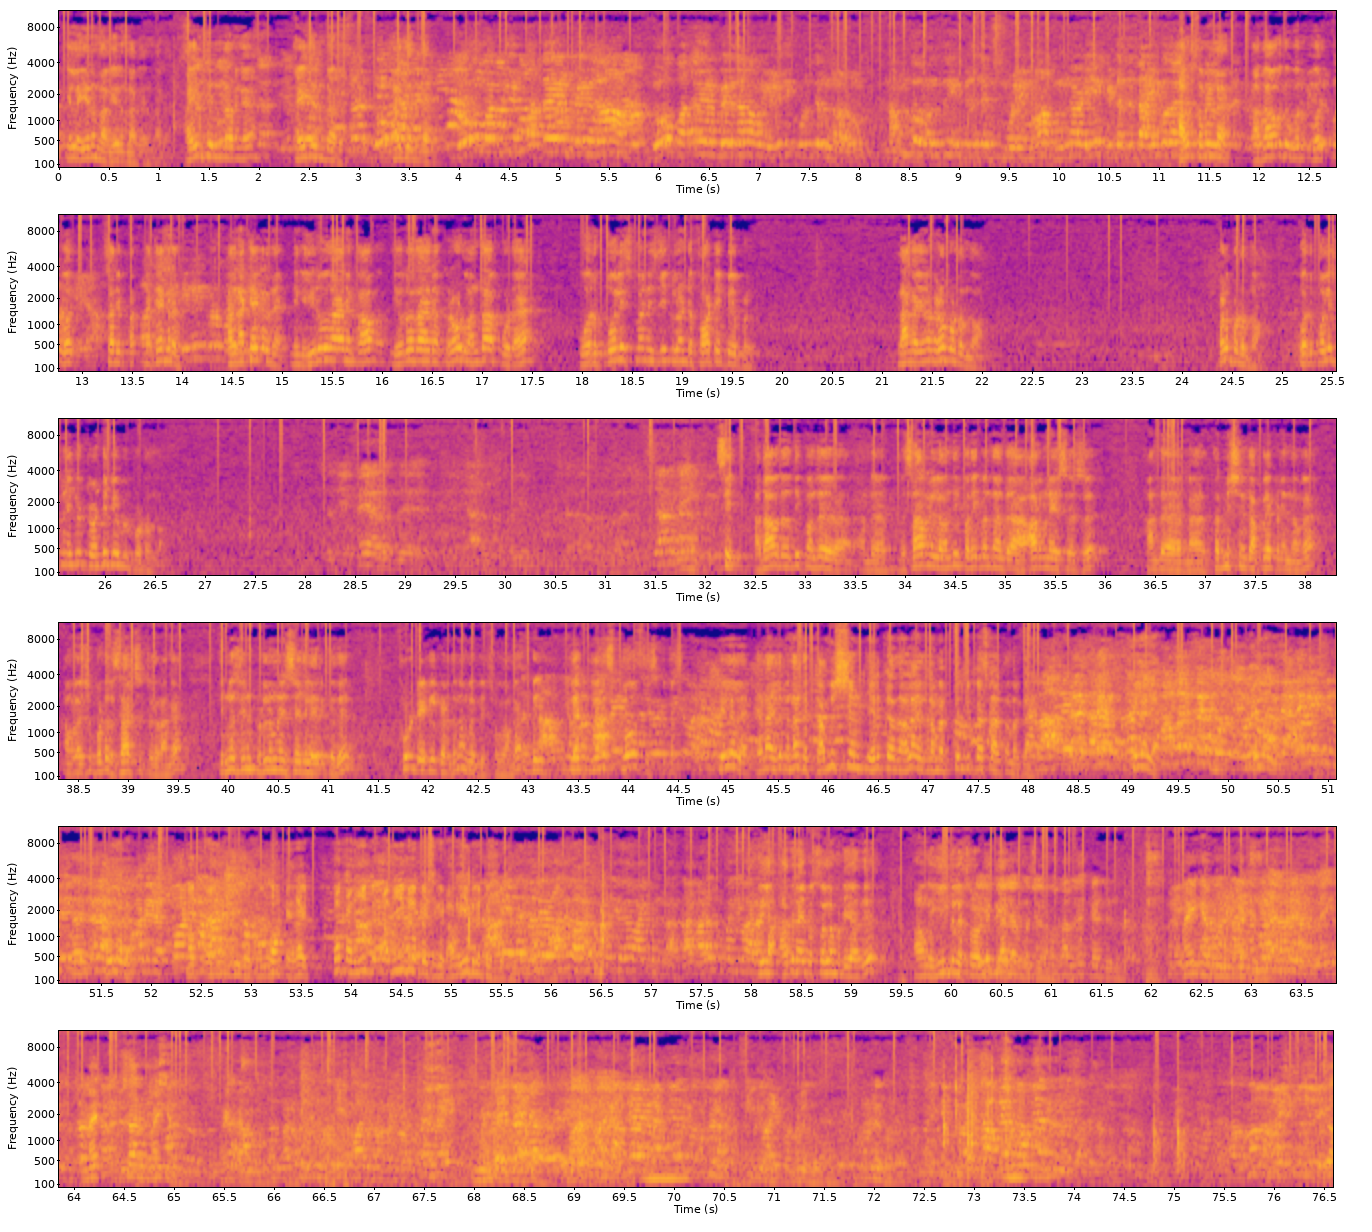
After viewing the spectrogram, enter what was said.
இல்ல இருந்தாங்க இருந்தாங்க இருந்தாங்க. ஐஜி இருந்தாருங்க ஐஜி இருந்தாரு. ஐஜி இருந்தாரு. பத்தாயிரம் பேர் தான் தோ பத்தாயிரம் பேர் தான் அவங்க எழுதி கொடுத்திருந்தாலும் நம்ம வந்து இன்டெலிஜென்ஸ் மூலியமா முன்னாடியே கிட்டத்தட்ட ஐம்பதாயிரம் அது சொல்லல. அதாவது ஒரு ஒரு சரி நான் கேக்குறேன் அது நான் கேக்குறேன். நீங்க இருபதாயிரம் இருபதாயிரம் crowd வந்தா கூட ஒரு policeman is equal to forty people நாங்கள் எவ்வளோ போட்டிருந்தோம் எவ்வளோ போட்டிருந்தோம் ஒரு போலீஸ்மேன் டுவெண்ட்டி பீப்புள் போட்டிருந்தோம். சி அதாவது வந்து இப்போ வந்து அந்த விசாரணையில் வந்து இப்போதைக்கு வந்து அந்த ஆர்கனைசர்ஸ் அந்த பர்மிஷனுக்கு அப்ளை பண்ணியிருந்தவங்க அவங்கள வச்சு போட்டு விசாரிச்சுட்டு இருக்காங்க இன்வெஸ்டிங் ப்ரிலிமினரி ஸ்டேஜில் இருக்குது. ஃபுல் டீட்டெயில் கிடையாது உங்களுக்கு சொல்லுவாங்க. லெட்ஸ் க்ளோஸ் திஸ் பிகாஸ் இல்லை இல்லை. ஏன்னா இதுக்குன்னா இந்த கமிஷன் இருக்கிறதுனால இது நம்ம திருப்பி பேச அர்த்தம் இருக்காங்க இல்லை. இல்லை இல்லை. ஓகே ரைட் ஓகே அது ஈபி அது ஈபியில் பேசிக்கிட்டோம் அவங்க ஈபியில் பேசிக்கிட்டோம் இல்லை அது நான் இப்போ சொல்ல முடியாது அவங்க ஈபியில் சொல்ல டிவியில் கொஞ்சம் மைக் அப்போ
